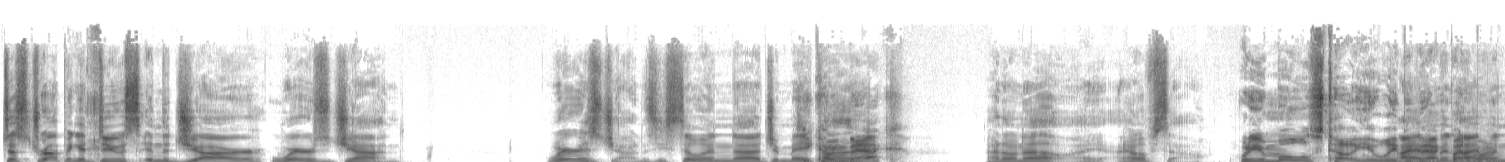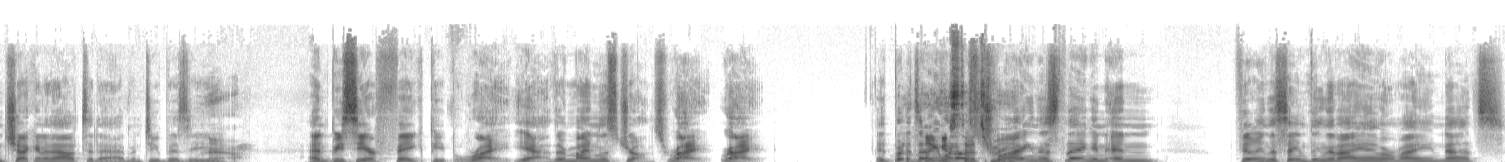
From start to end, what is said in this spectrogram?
just dropping a deuce in the jar. Where's John? Where is John? Is he still in uh, Jamaica? Is he coming back? I don't know. I, I hope so. What are your moles telling you? Will he be back been, by I haven't tomorrow? been checking it out today. I've been too busy. NPC are fake people, right? Yeah, they're mindless drones, right? Right. It- But is anyone else that's me. trying this thing and, and feeling the same thing that I am, or am I nuts?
